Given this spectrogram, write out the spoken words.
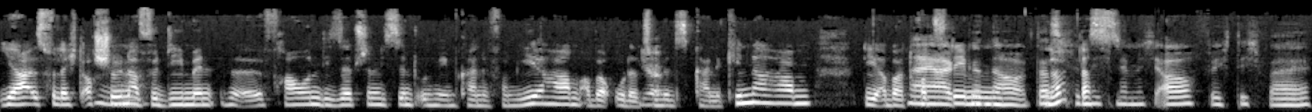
Ja, ist vielleicht auch schöner ja. für die Men äh, Frauen, die selbstständig sind und eben keine Familie haben, aber oder ja. zumindest keine Kinder haben, die aber trotzdem. Naja, genau, das ne? finde ich nämlich auch wichtig, weil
